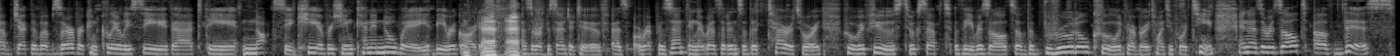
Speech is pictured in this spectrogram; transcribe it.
objective observer can clearly see that the Nazi Kiev regime can in no way be regarded as a representative, as representing the residents of the territory who refused to accept the results of the brutal coup in February 2014. And as a result of this,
